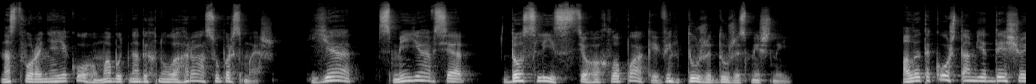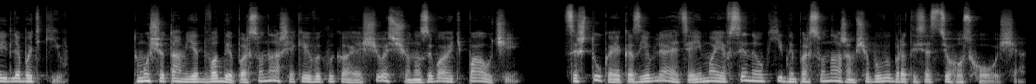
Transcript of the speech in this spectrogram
на створення якого, мабуть, надихнула гра Smash. Я сміявся до сліз з цього хлопаки, він дуже дуже смішний. Але також там є дещо і для батьків, тому що там є 2D-персонаж, який викликає щось, що називають паучі. Це штука, яка з'являється і має все необхідне персонажам, щоб вибратися з цього сховища.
